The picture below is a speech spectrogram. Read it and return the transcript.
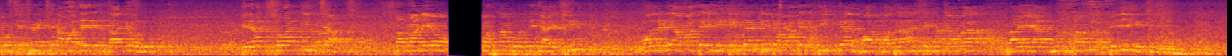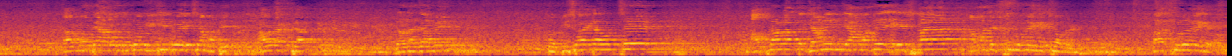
উপস্থিত হয়েছেন আমাদের গাজল বিধানসভার ইনচার্জ সম্মানীয় কথা বলতে চাইছি। অলরেডি আমাদের মিটিংটা কিন্তু আমাদের তিনটায় হওয়ার কথা। সেখানে আমরা প্রায় এক ঘণ্টা পেরিয়ে গেছি। তার মধ্যে আরও দুটো মিটিং রয়েছে আমাদের। আরও একটা। দাদা যাবেন? তো বিষয়টা হচ্ছে, আপনারা তো জানেন যে আমাদের এসআইআর আমাদের শুরু হয়ে গেছে অলরেডি কাজ শুরু হয়ে গেছে।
